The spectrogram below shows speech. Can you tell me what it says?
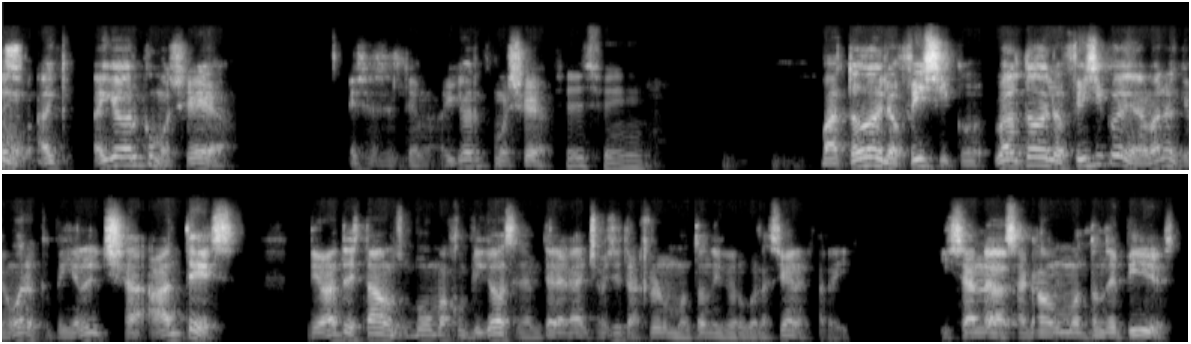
cómo, hay, que- hay que ver cómo llega. Ese es el tema. Hay que ver cómo llega. Sí, sí. Va todo de lo físico. Va todo de lo físico y de la mano que, bueno, que Peñarol ya antes, de antes estábamos un poco más complicados en la mitad de la cancha. A veces trajeron un montón de incorporaciones para ahí. Y ya han Claro. sacado un montón de pibes.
